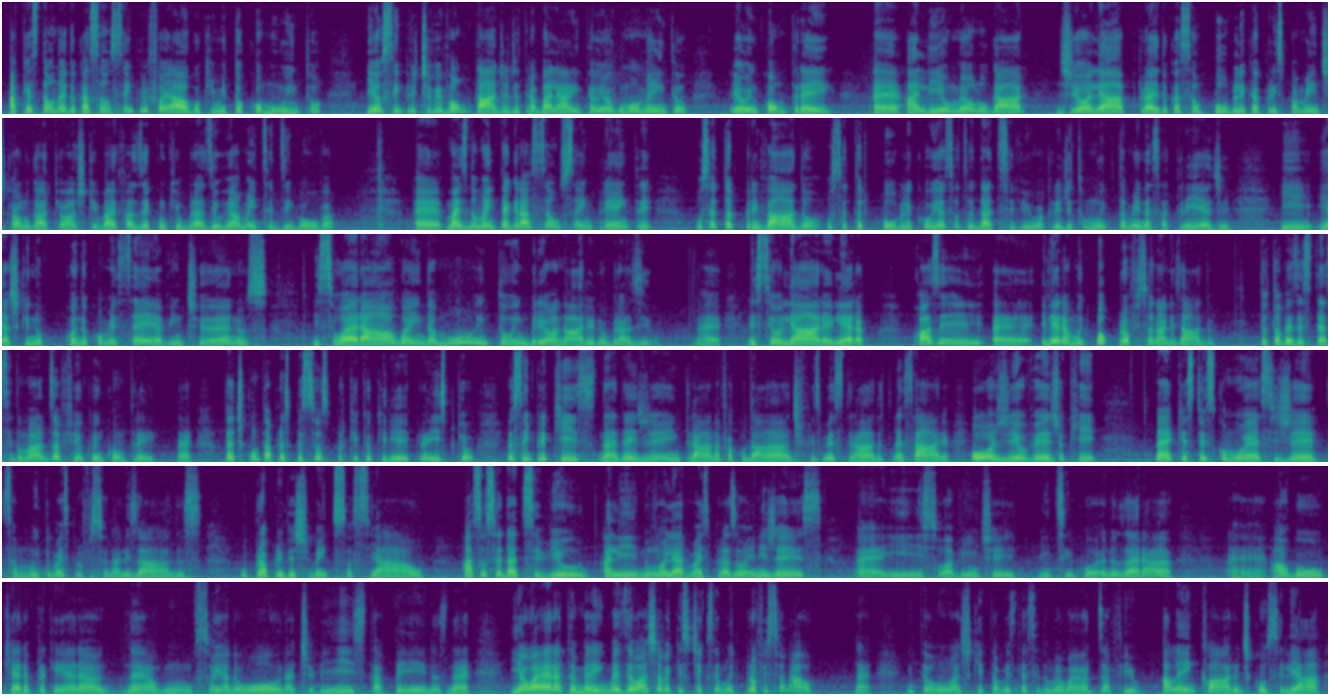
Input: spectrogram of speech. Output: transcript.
a questão da educação sempre foi algo que me tocou muito e eu sempre tive vontade de trabalhar. Então, em algum momento, eu encontrei é, ali o meu lugar de olhar para a educação pública, principalmente, que é o lugar que eu acho que vai fazer com que o Brasil realmente se desenvolva, é, mas numa integração sempre entre o setor privado, o setor público e a sociedade civil. Eu acredito muito também nessa tríade e, e acho que no, quando eu comecei há 20 anos, isso era algo ainda muito embrionário no Brasil. Né? Esse olhar ele era quase, é, ele era muito pouco profissionalizado. Então, talvez esse tenha sido o maior desafio que eu encontrei, né? Até de contar para as pessoas por que, que eu queria ir para isso, porque eu, eu sempre quis, né? Desde entrar na faculdade, fiz mestrado nessa área. Hoje eu vejo que né, questões como o ESG são muito mais profissionalizadas, o próprio investimento social, a sociedade civil ali num olhar mais para as ONGs, né? E isso há 20, 25 anos era é, algo que era para quem era né, algum sonhador, ativista apenas, né? E eu era também, mas eu achava que isso tinha que ser muito profissional, né? Então, acho que talvez tenha sido o meu maior desafio. Além, claro, de conciliar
